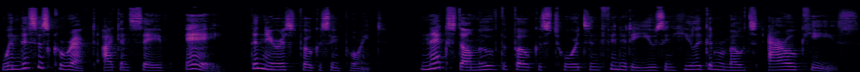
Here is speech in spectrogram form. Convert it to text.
When this is correct, I can save A, the nearest focusing point. Next, I'll move the focus towards infinity using Helicon Remote's arrow keys.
